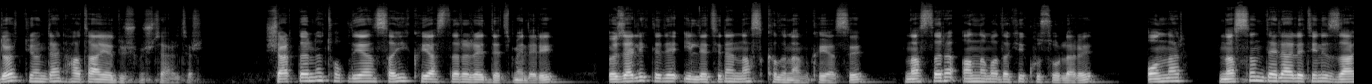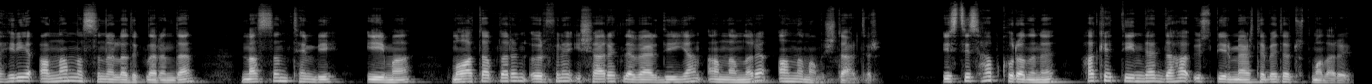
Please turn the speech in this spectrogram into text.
dört yönden hataya düşmüşlerdir. Şartlarını toplayan sahih kıyasları reddetmeleri, özellikle de illetine nas kılınan kıyası, nasları anlamadaki kusurları, onlar Nas'ın delaletini zahiri anlamla sınırladıklarından, Nas'ın tembih, ima, muhatapların örfüne işaretle verdiği yan anlamları anlamamışlardır. İstishab kuralını hak ettiğinden daha üst bir mertebede tutmaları,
